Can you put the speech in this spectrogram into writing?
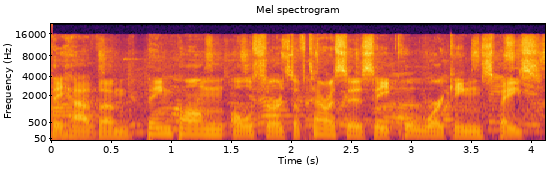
They have um, ping pong, all sorts of terraces, a co-working space.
